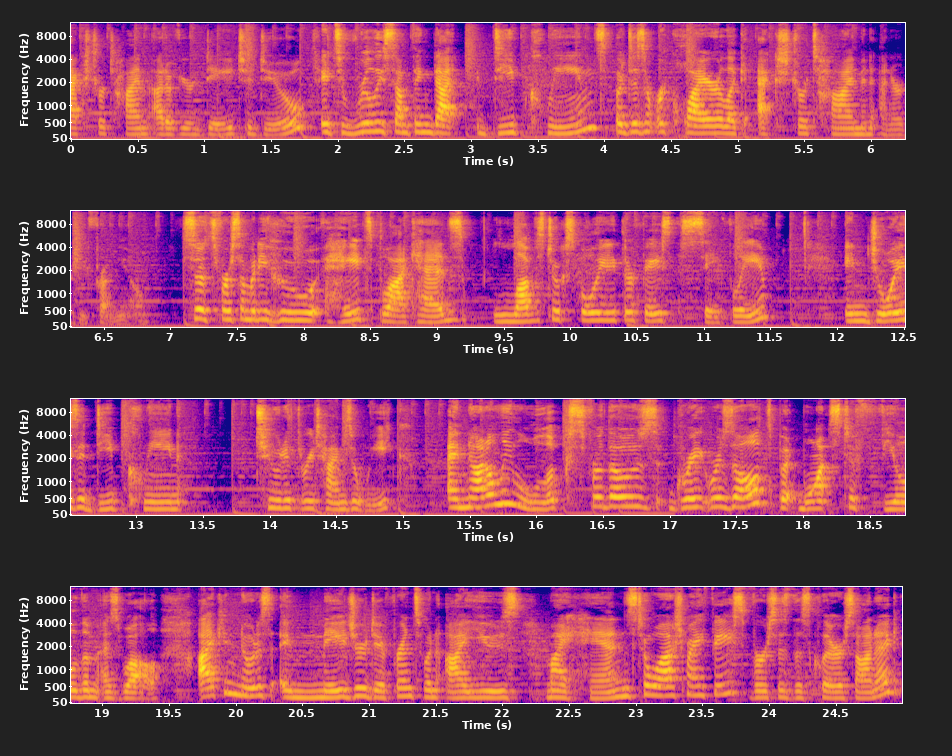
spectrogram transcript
extra time out of your day to do. It's really something that deep cleans, but doesn't require like extra time and energy from you. So it's for somebody who hates blackheads, loves to exfoliate their face safely, enjoys a deep clean two to three times a week, and not only looks for those great results, but wants to feel them as well. I can notice a major difference when I use my hands to wash my face versus this Clarisonic.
